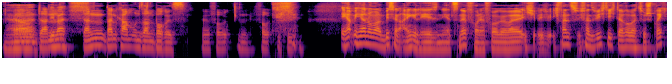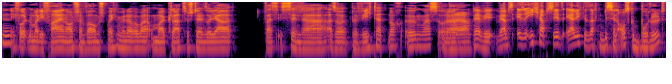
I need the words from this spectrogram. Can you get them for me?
Ja, ja und dann, dann, dann kam unser Boris, ne, verrückten, verrückten Typen. Ich habe mich ja noch mal ein bisschen eingelesen jetzt, ne, vor der Folge, weil ich, ich, ich fand es ich fand's wichtig, darüber zu sprechen. Ich wollte nur mal die Frage aufstellen, warum sprechen wir darüber, um mal klarzustellen, so ja, was ist denn da, also bewegt hat noch irgendwas? Oder ja, Ne, wir, wir haben's, also ich habe es jetzt ehrlich gesagt ein bisschen ausgebuddelt,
